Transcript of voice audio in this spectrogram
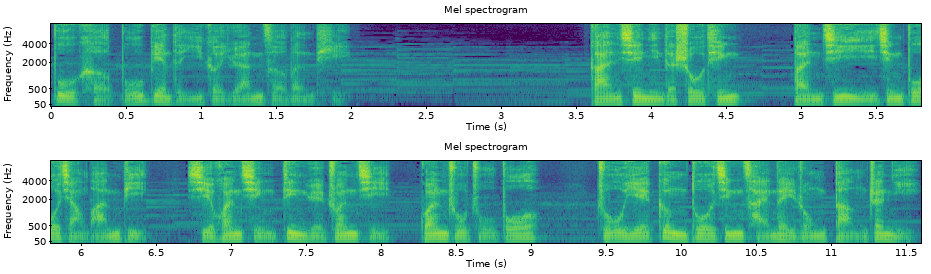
不可不变的一个原则问题。感谢您的收听，本集已经播讲完毕。喜欢请订阅专辑，关注主播主页，更多精彩内容等着你。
